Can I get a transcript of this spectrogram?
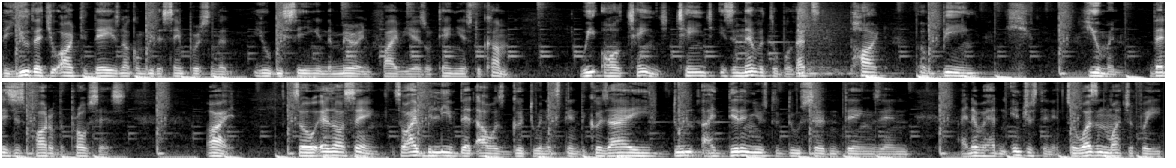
the you that you are today is not going to be the same person that you'll be seeing in the mirror in five years or 10 years to come. We all change. Change is inevitable. That's part of being human. That is just part of the process. All right. So as I was saying, so I believe that I was good to an extent because I do I didn't used to do certain things and I never had an interest in it. So it wasn't much of a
